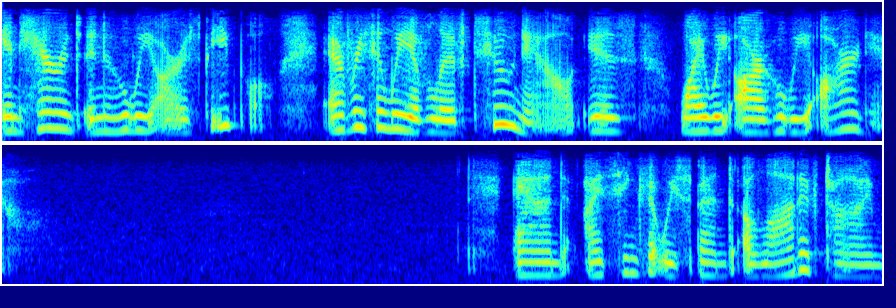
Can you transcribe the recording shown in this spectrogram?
inherent in who we are as people. Everything we have lived to now is why we are who we are now. And I think that we spend a lot of time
